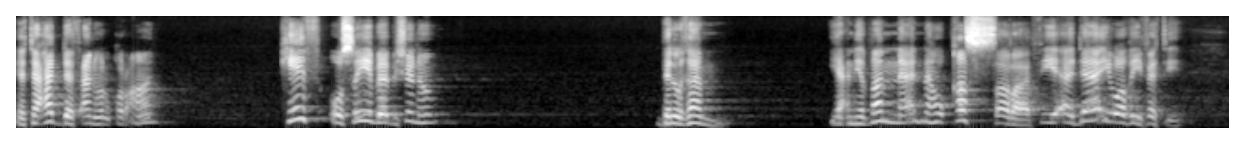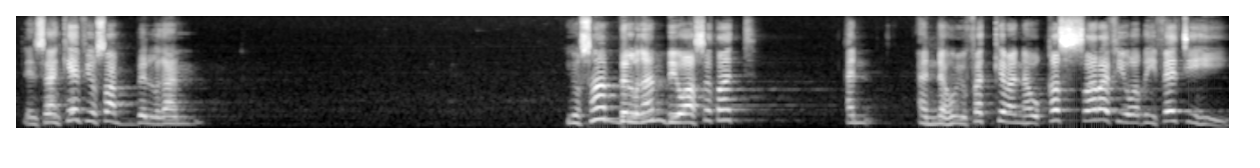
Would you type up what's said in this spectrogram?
يتحدث عنه القرآن. كيف أصيب بشنو؟ بالغم. يعني ظن أنه قصر في أداء وظيفته. الإنسان كيف يصاب بالغم؟ يصاب بالغم بواسطة أن أنه يفكر أنه قصر في وظيفته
